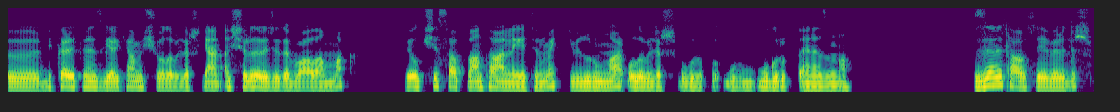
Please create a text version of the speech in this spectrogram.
e, dikkat etmeniz gereken bir şey olabilir. Yani aşırı derecede bağlanmak ve o kişi saplantı haline getirmek gibi durumlar olabilir bu, grup, bu, bu grupta en azından. Size ne tavsiye verilir?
